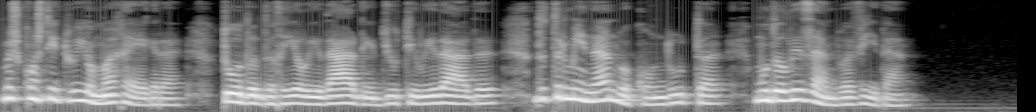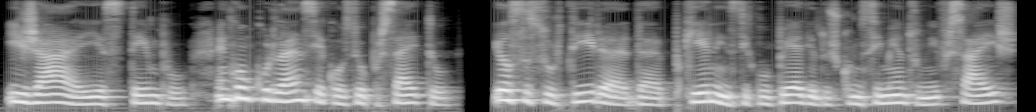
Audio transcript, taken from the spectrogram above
mas constituía uma regra, toda de realidade e de utilidade, determinando a conduta, modalizando a vida. E já a esse tempo, em concordância com o seu preceito, Ele se sortira da pequena enciclopédia dos conhecimentos universais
